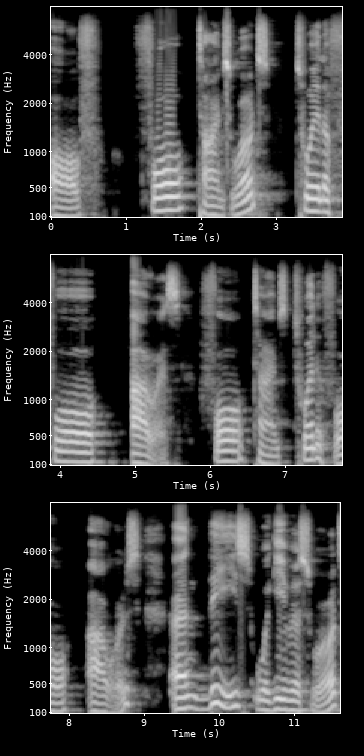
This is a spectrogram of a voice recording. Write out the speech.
of 4 times what? 24 hours. 4 times 24 hours. And these will give us what?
